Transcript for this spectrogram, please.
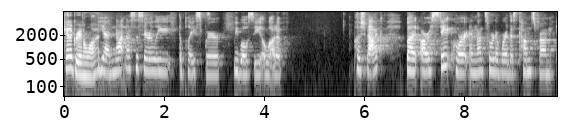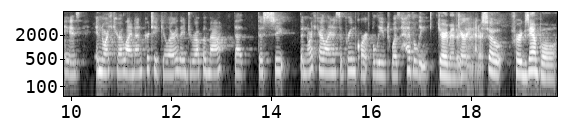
Can agree on a lot. yeah, not necessarily the place where we will see a lot of pushback, but our state court, and that's sort of where this comes from, is in North Carolina in particular. They drew up a map that the su- the North Carolina Supreme Court believed was heavily Gerrymandered. gerrymandered. So, for example,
